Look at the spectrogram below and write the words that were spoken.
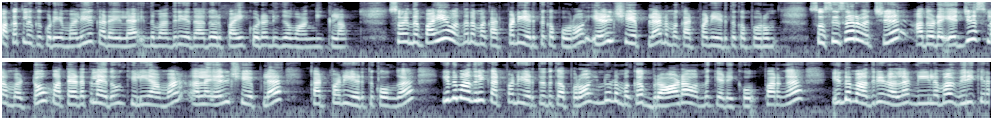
பக்கத்தில் இருக்கக்கூடிய மளிகை கடையில் இந்த மாதிரி ஏதாவது ஒரு பை கூட நீங்கள் வாங்கிக்கலாம். ஸோ இந்த பையை வந்து நம்ம கட் பண்ணி எடுத்துக்க போகிறோம் எல் ஷேப்பில் நம்ம கட் பண்ணி எடுத்துக்க போகிறோம் ஸோ சிசர் வச்சு அதோட எட்ஜஸில் மட்டும் மற்ற இடத்துல எதுவும் கிளியாமல் நல்லா எல் ஷேப்பில் கட் பண்ணி எடுத்துக்கோங்க. இந்த மாதிரி கட் பண்ணி எடுத்ததுக்கப்புறம் இன்னும் நமக்கு ப்ராடாக வந்து கிடைக்கும். பாருங்கள் இந்த மாதிரி நல்லா நீளமாக விரிக்கிற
